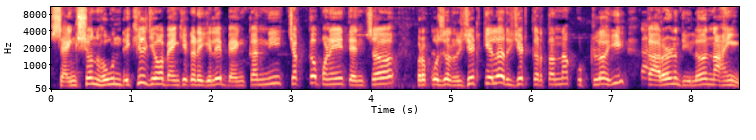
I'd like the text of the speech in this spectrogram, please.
सँक्शन होऊन देखील जेव्हा बँकेकडे गेले बँकांनी चक्कपणे त्यांचं प्रपोजल रिजेक्ट केलं रिजेक्ट करताना कुठलंही कारण दिलं नाही.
